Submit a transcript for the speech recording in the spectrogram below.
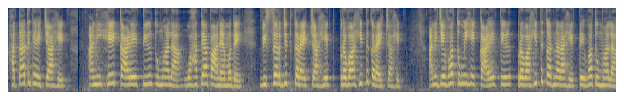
हातात घ्यायचे आहेत आणि हे काळे तीळ तुम्हाला वाहत्या पाण्यामध्ये विसर्जित करायचे आहेत प्रवाहित करायचे आहेत. आणि जेव्हा तुम्ही हे काळे तीळ प्रवाहित करणार आहेत तेव्हा तुम्हाला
